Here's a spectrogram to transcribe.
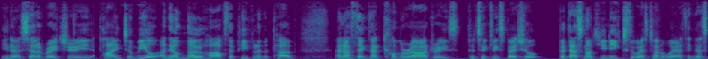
you know, a celebratory pint or meal and they'll know half the people in the pub. And I think that camaraderie is particularly special. But that's not unique to the West Highland Way. I think that's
